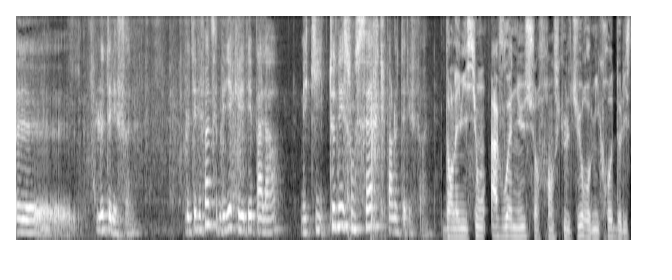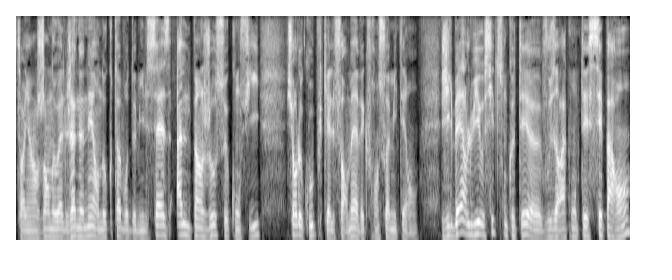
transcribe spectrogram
euh, le téléphone. Le téléphone, ça voulait dire qu'il n'était pas là, mais qui tenait son cercle par le téléphone. Dans l'émission À voix nue sur France Culture, au micro de l'historien Jean-Noël Jeannenet en octobre 2016, Anne Pinjot se confie sur le couple qu'elle formait avec François Mitterrand. Gilbert, lui aussi, de son côté, euh, vous a raconté ses parents,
